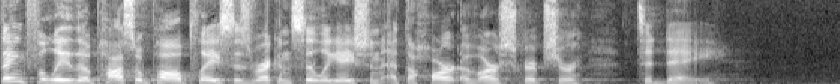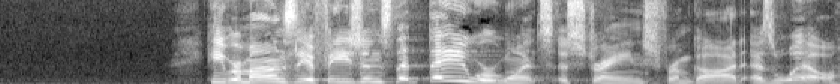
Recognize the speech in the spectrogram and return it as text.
Thankfully, the Apostle Paul places reconciliation at the heart of our scripture today. He reminds the Ephesians that they were once estranged from God as well.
